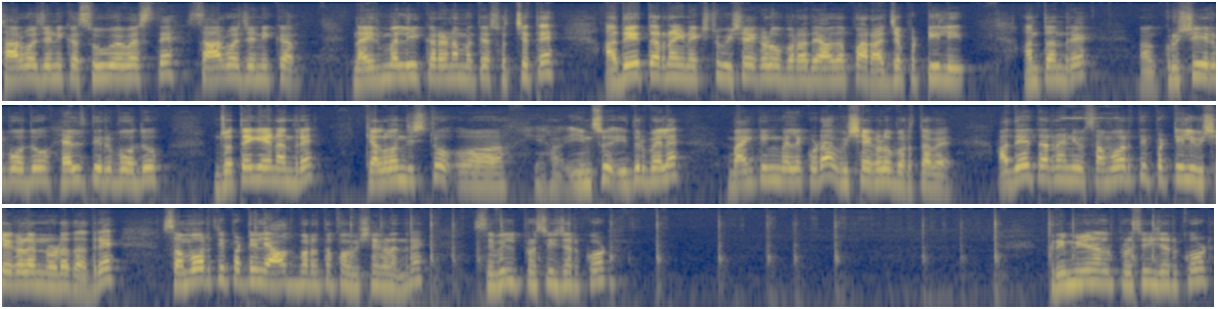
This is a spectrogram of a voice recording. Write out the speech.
ಸಾರ್ವಜನಿಕ ಸುವ್ಯವಸ್ಥೆ, ಸಾರ್ವಜನಿಕ ನೈರ್ಮಲೀಕರಣ ಮತ್ತು ಸ್ವಚ್ಛತೆ. ಅದೇ ಥರನಾಗಿ ನೆಕ್ಸ್ಟ್ ವಿಷಯಗಳು ಬರೋದು ಯಾವುದಪ್ಪ? ರಾಜ್ಯ ಪಟ್ಟೀಲಿ. ಅಂತಂದರೆ ಕೃಷಿ ಇರ್ಬೋದು ಹೆಲ್ತ್ ಇರ್ಬೋದು. ಜೊತೆಗೆ ಏನಂದರೆ, ಕೆಲವೊಂದಿಷ್ಟು ಇನ್ಸು, ಇದ್ರ ಮೇಲೆ ಬ್ಯಾಂಕಿಂಗ್ ಮೇಲೆ ಕೂಡ ವಿಷಯಗಳು ಬರ್ತವೆ. ಅದೇ ಥರನೇ ನೀವು ಸಮವರ್ತಿ ಪಟ್ಟೀಲಿ ವಿಷಯಗಳನ್ನು ನೋಡೋದಾದರೆ, ಸಮವರ್ತಿ ಪಟ್ಟೀಲಿ ಯಾವ್ದು ಬರುತ್ತಪ್ಪ ವಿಷಯಗಳಂದರೆ, civil procedure code, criminal procedure code,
